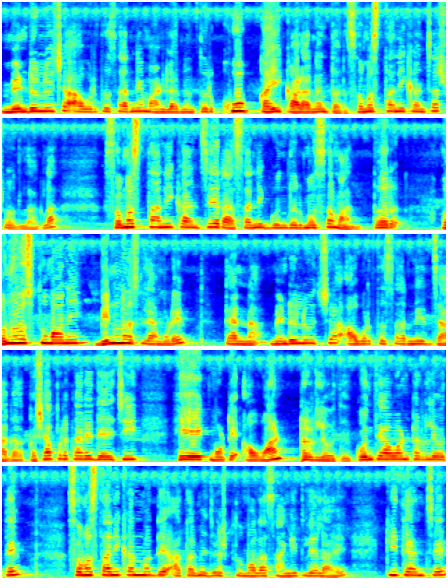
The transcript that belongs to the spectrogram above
मेंडुलीच्या आवर्तसारणी मांडल्यानंतर खूप काही काळानंतर समस्थानिकांचा शोध लागला. समस्थानिकांचे रासायनिक गुणधर्म समान तर अणुवस्तुमाने भिन्न असल्यामुळे त्यांना मेंडुलीच्या आवर्तसारणीत जागा कशा प्रकारे द्यायची? हे एक मोठे आव्हान ठरले होते. कोणते आव्हान ठरले होते? समस्थानिकांमध्ये आता मी जस्ट तुम्हाला सांगितलेलं आहे की त्यांचे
